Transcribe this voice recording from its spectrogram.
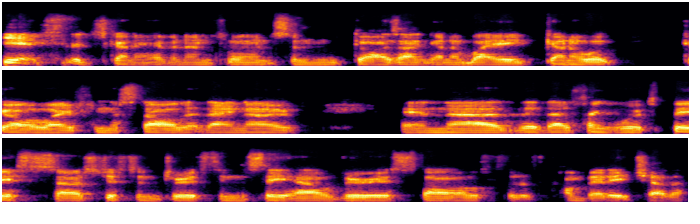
yeah, it's, it's going to have an influence, and guys aren't going to way going to go away from the style that they know and uh, that they think works best. So it's just interesting to see how various styles sort of combat each other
